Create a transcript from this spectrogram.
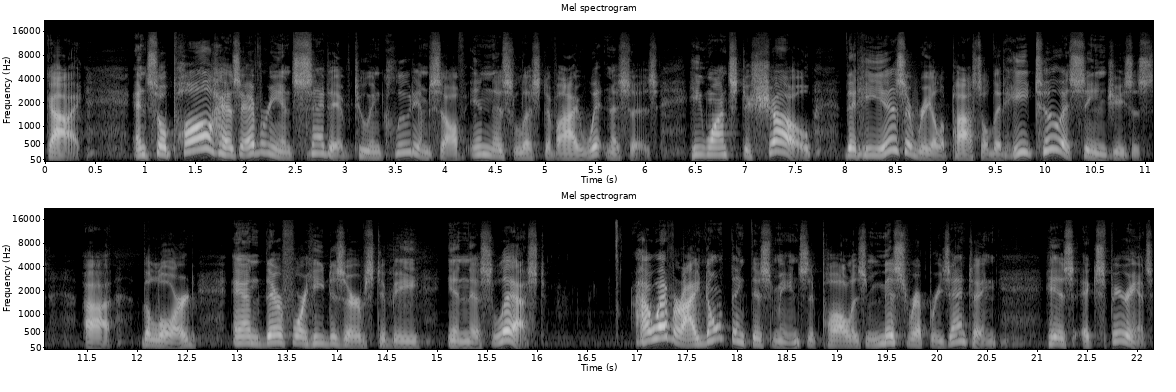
guy. And so Paul has every incentive to include himself in this list of eyewitnesses. He wants to show that he is a real apostle, that he too has seen Jesus uh, the Lord, and therefore he deserves to be in this list. However, I don't think this means that Paul is misrepresenting his experience.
